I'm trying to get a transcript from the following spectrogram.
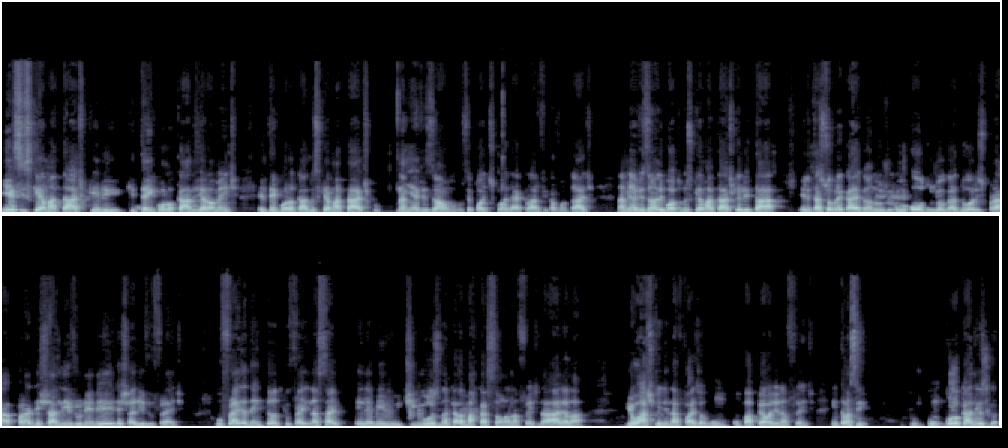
e esse esquema tático que ele que tem colocado, geralmente ele tem colocado um esquema tático, na minha visão, você pode discordar, é claro, fica à vontade. Na minha visão, ele bota no esquema tático, ele está ele tá sobrecarregando os, o, outros jogadores para deixar livre o Nenê e deixar livre o Fred. O Fred é nem tanto que o Fred ainda sai, ele é meio tinhoso naquela marcação lá na frente da área lá. Eu acho que ele ainda faz algum um papel ali na frente. Então, assim, com, colocado isso,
